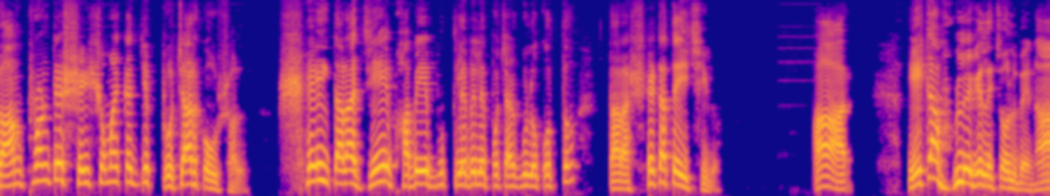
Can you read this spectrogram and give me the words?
বামফ্রন্টের সেই সময়কার যে প্রচার কৌশল, সেই তারা যেভাবে বুথ লেভেলে প্রচারগুলো করত তারা সেটাতেই ছিল। আর এটা ভুলে গেলে চলবে না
